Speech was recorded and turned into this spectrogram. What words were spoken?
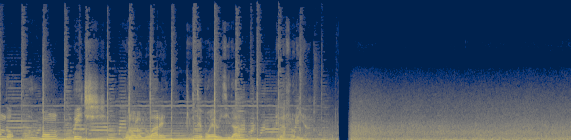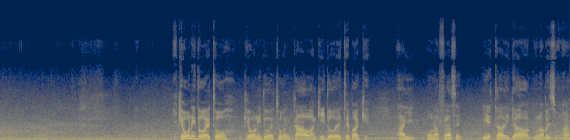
Acá caminando Hormone Beach, uno de los lugares que usted puede visitar en la Florida. Qué bonito esto, qué bonito esto, en cada banquito de este parque hay una frase y está dedicada a alguna persona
